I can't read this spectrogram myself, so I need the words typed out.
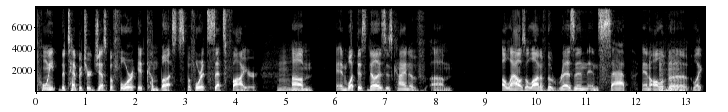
point the temperature just before it combusts before it sets fire mm. um and what this does is kind of um allows a lot of the resin and sap and all mm-hmm. of the mm-hmm. like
